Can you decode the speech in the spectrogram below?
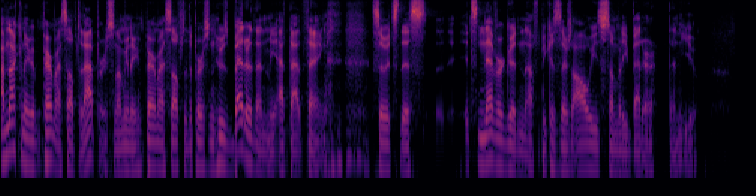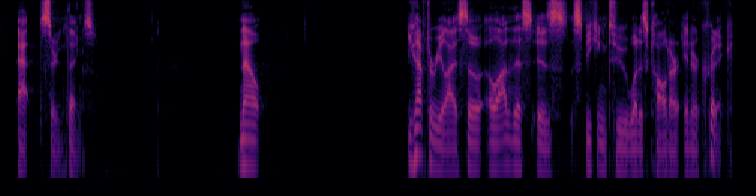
I'm not going to compare myself to that person. I'm going to compare myself to the person who's better than me at that thing. so it's this it's never good enough because there's always somebody better than you at certain things. Now, you have to realize so a lot of this is speaking to what is called our inner critic.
